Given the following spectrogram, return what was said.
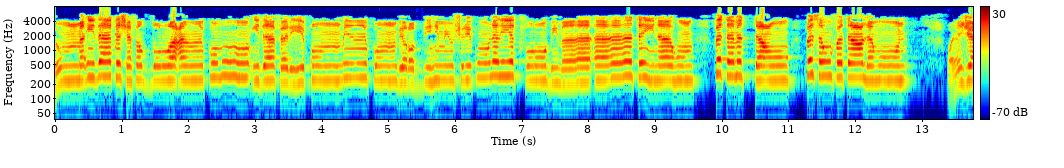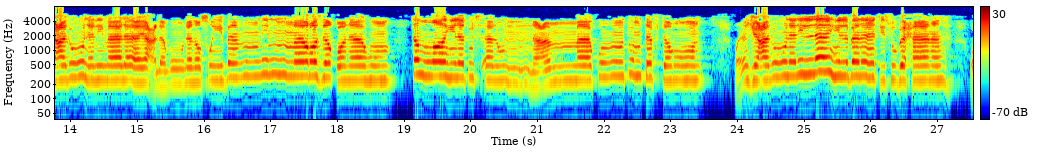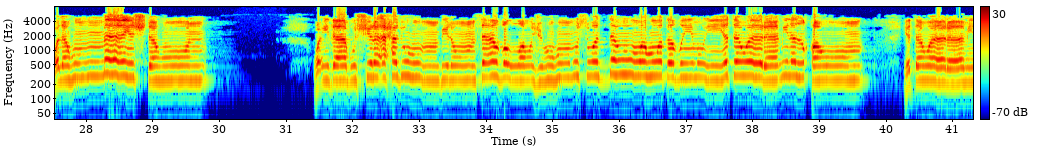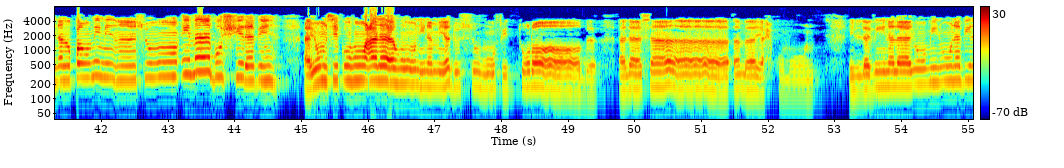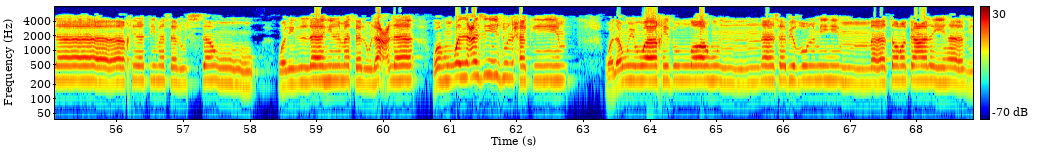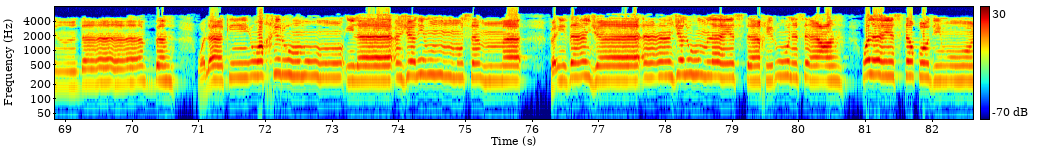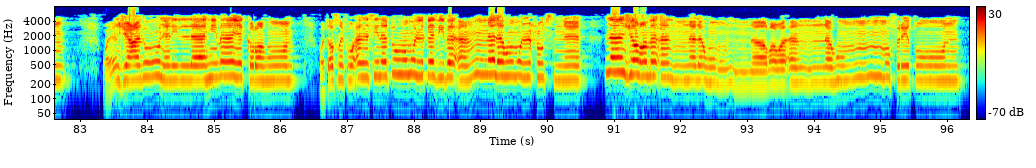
ثم إذا كشف الضر عنكم إذا فريق منكم بربهم يشركون ليكفروا بما آتيناهم فتمتعوا فسوف تعلمون ويجعلون لما لا يعلمون نصيبا مما رزقناهم تالله لتسألن عما كنتم تفترون ويجعلون لله البنات سبحانه ولهم ما يشتهون وإذا بشر أحدهم بالأنثى ظل وجهه مسودا وهو كظيم يتوارى من القوم يتوارى من القوم من سوء ما بشر به أيمسكه على هون لم يدسه في التراب؟ ألا ساء ما يحكمون؟ للذين لا يؤمنون بالآخرة مثل السوء ولله المثل الأعلى وهو العزيز الحكيم. ولو يواخذ الله الناس بظلمهم ما ترك عليها من دابة ولكن يوخرهم إلى أجل مسمى. فإذا جاء أجلهم لا يستاخرون ساعة ولا يستقدمون ويجعلون لله ما يكرهون. وتصف ألسنتهم الكذب أن لهم الحسن. لا جرم أن لهم النار وأنهم مفرطون.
